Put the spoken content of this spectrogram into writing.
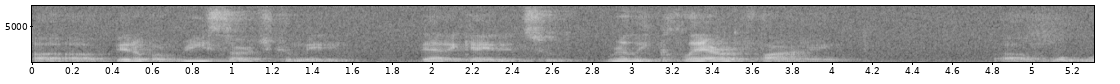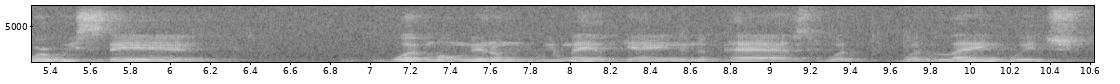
a, a bit of a research committee dedicated to really clarifying uh, where we stand, what momentum we may have gained in the past, what, what language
